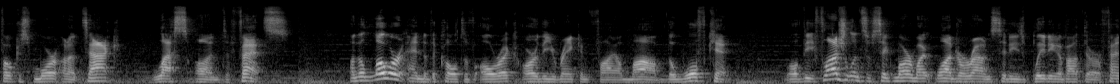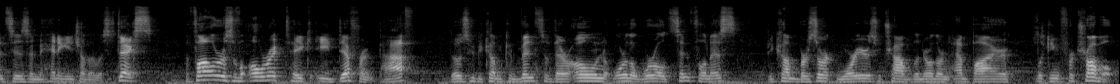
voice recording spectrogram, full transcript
focused more on attack, less on defense. On the lower end of the cult of Ulric are the rank and file mob, the Wolfkin. While the flagellants of Sigmar might wander around cities bleeding about their offenses and hitting each other with sticks, the followers of Ulric take a different path. Those who become convinced of their own or the world's sinfulness become berserk warriors who travel the Northern Empire looking for trouble,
